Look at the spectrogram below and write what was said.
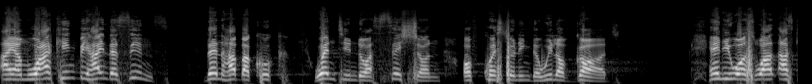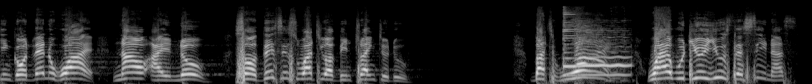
I am working behind the scenes. Then Habakkuk went into a session of questioning the will of God. And he was asking God, then why? Now I know. So this is what you have been trying to do. But why? Why would you use the sinners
